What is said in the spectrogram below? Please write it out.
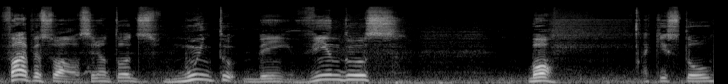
Fala pessoal, sejam todos muito bem-vindos. Bom, aqui estou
